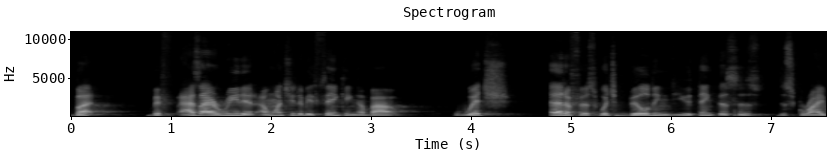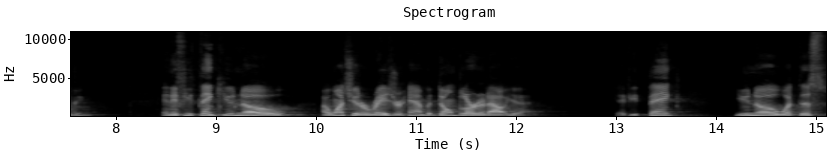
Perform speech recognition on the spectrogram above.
But as I read it, I want you to be thinking about which edifice, which building do you think this is describing? And if you think you know, I want you to raise your hand, but don't blurt it out yet. If you think you know what this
